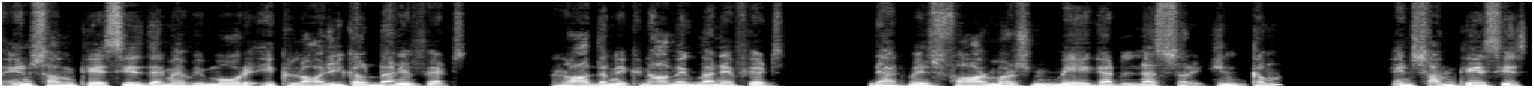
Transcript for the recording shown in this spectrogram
In some cases, there may be more ecological benefits rather than economic benefits. That means farmers may get lesser income. In some cases,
